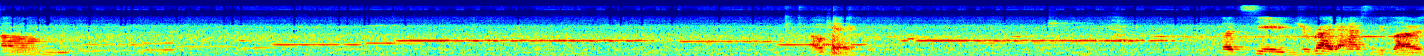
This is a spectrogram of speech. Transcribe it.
Um. Okay. Let's see. You're right. It has to be flowers.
